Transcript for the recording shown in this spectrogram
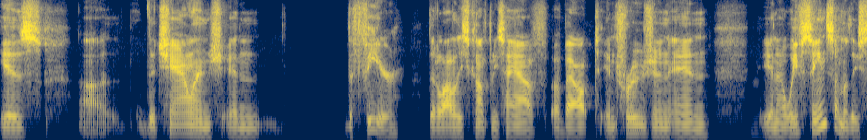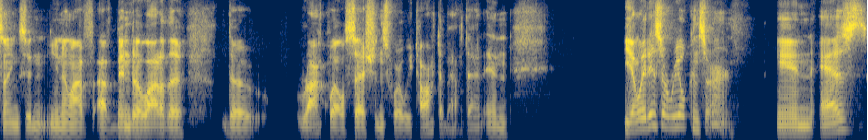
is uh, the challenge and the fear that a lot of these companies have about intrusion and you know we've seen some of these things and you know i've i've been to a lot of the the rockwell sessions where we talked about that and you know it is a real concern and as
